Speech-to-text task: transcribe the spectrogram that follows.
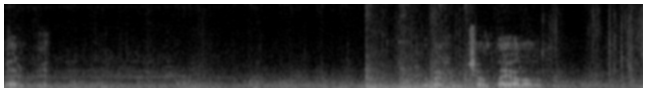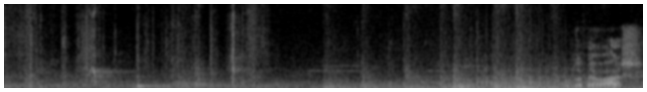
Mermi. Şuradaki bir çantayı alalım. Ne var?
